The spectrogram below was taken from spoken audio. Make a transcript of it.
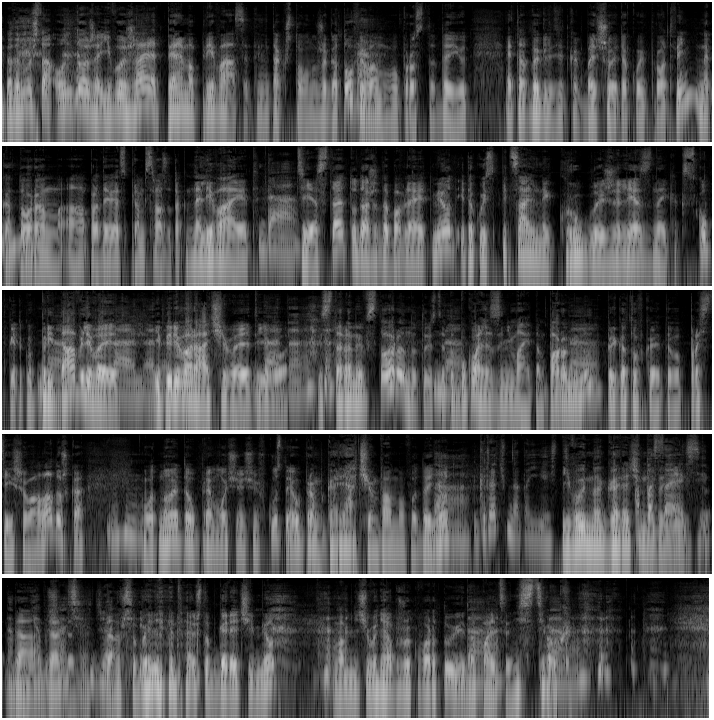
Потому что он тоже, его жарят прямо при вас. Это не так, что он уже готов, и Да. вам его просто дают. Это выглядит как большой такой противень, на котором а, продавец прям сразу так наливает Да. тесто, туда же добавляет мед и такой специальной круглой железной, как скобкой, такой придавливает да, да, и да. переворачивает Да, его да. из стороны в сторону. То есть это Да. буквально занимает там пару Да. минут приготовка этого простейшего оладушка. Вот, но это прям очень-очень вкусно. Его прям горячим вам его дает. Да, горячим надо есть. Его на горячем надо Опасайся, есть. там, Да, да, да, да, да. Чтобы не, да, чтобы горячий мед вам ничего не обжег во рту и на Да, пальце не стек. Да,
